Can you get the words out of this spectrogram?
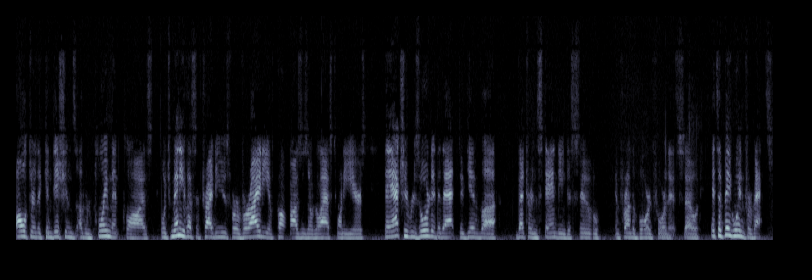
alter the conditions of employment clause, which many of us have tried to use for a variety of causes over the last 20 years. They actually resorted to that to give uh, veterans standing to sue in front of the board for this. So it's a big win for vets.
